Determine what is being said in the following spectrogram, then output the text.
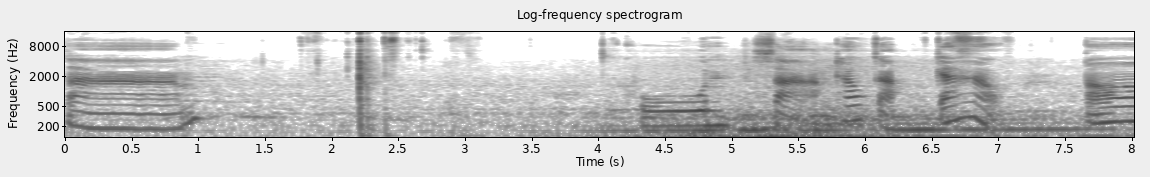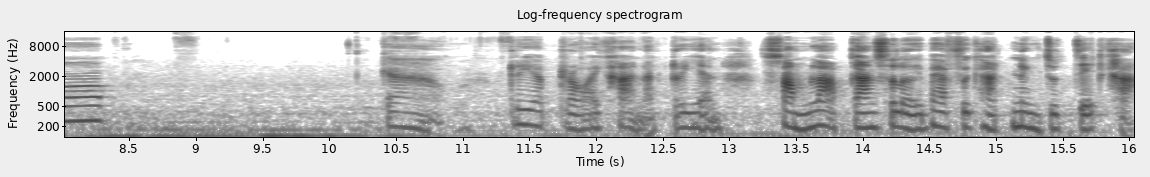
สาม 3 เท่ากับ 9 ตอบ 9 เรียบร้อยค่ะนักเรียนสำหรับการเฉลยแบบฝึกหัด 1.7 ค่ะ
